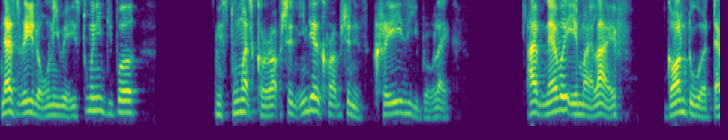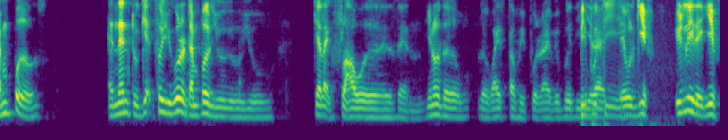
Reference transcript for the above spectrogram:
That's really the only way. It's too many people. It's too much corruption. India corruption is crazy, bro. Like, I've never in my life gone to a temple and then to get so you go to temple, you you get like flowers and you know the the white stuff we put right, vibhuti, right? Vibhuti. They will give. Usually they give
